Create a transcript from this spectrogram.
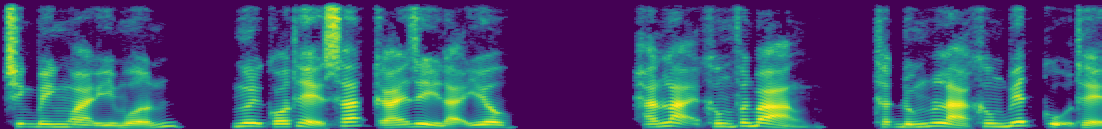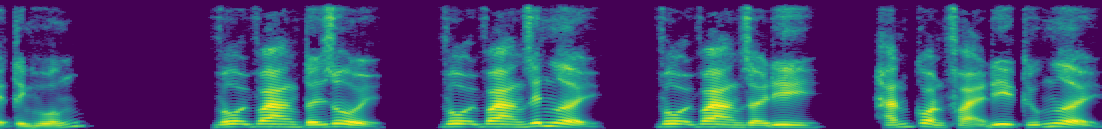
Trịnh Bình ngoài ý muốn, ngươi có thể sát cái gì đại yêu? Hắn lại không phân bảng, thật đúng là không biết cụ thể tình huống. Vội vàng tới rồi, vội vàng giết người, vội vàng rời đi, hắn còn phải đi cứu người,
